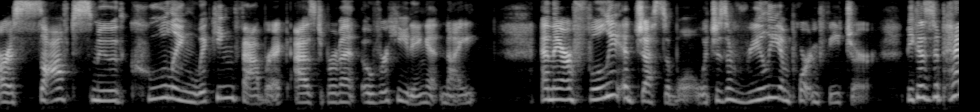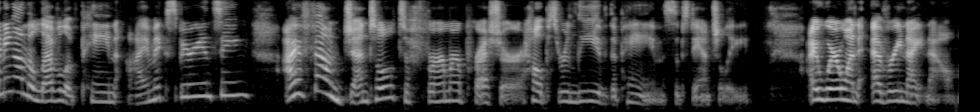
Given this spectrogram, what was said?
are a soft, smooth, cooling, wicking fabric as to prevent overheating at night, and they are fully adjustable, which is a really important feature because depending on the level of pain I'm experiencing, I've found gentle to firmer pressure helps relieve the pain substantially. I wear one every night now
